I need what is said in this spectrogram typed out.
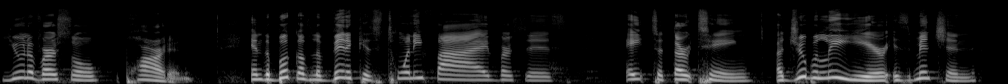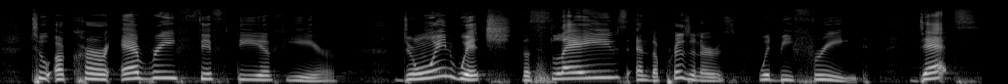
universal pardon. In the book of Leviticus 25, verses 8 to 13, a Jubilee year is mentioned to occur every 50th year, during which the slaves and the prisoners would be freed, debts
